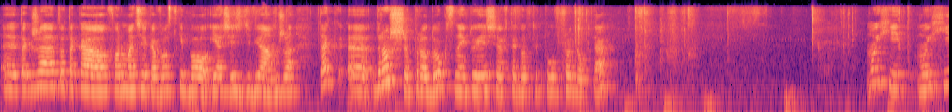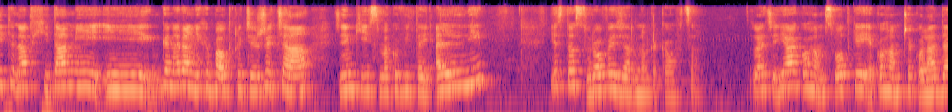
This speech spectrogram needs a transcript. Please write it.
E, Także to taka forma ciekawostki, bo ja się zdziwiłam, że tak e, droższy produkt znajduje się w tego typu produktach. Mój hit, mój hit nad hitami i generalnie chyba odkrycie życia dzięki smakowitej Elli jest to surowe ziarno kakaowca. Słuchajcie, ja kocham słodkie, ja kocham czekoladę.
